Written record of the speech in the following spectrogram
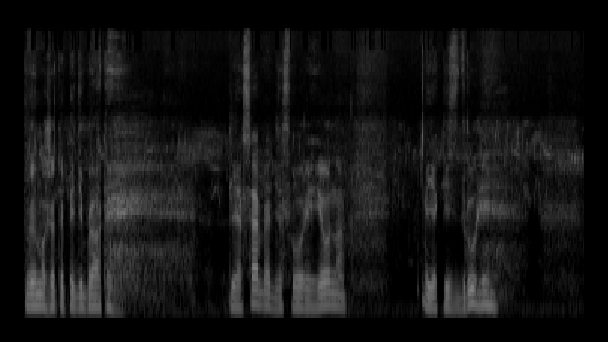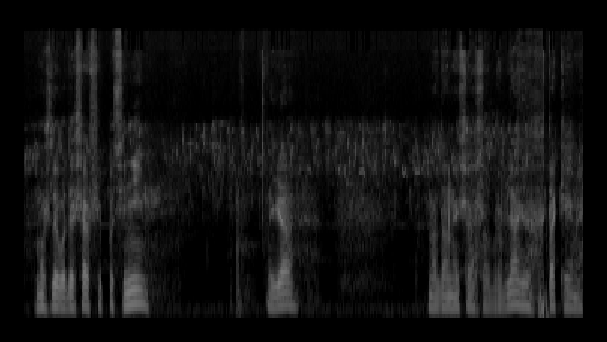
Ви можете підібрати для себе, для свого регіону якісь другі, можливо, дешевші по ціні. Я на даний час обробляю такими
